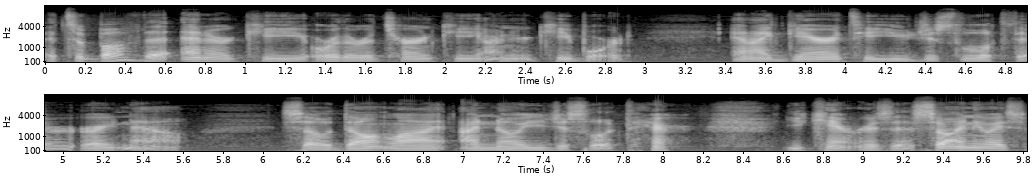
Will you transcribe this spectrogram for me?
It's above the enter key or the return key on your keyboard. And I guarantee you just look there right now. So don't lie. I know you just looked there. You can't resist. So anyways,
